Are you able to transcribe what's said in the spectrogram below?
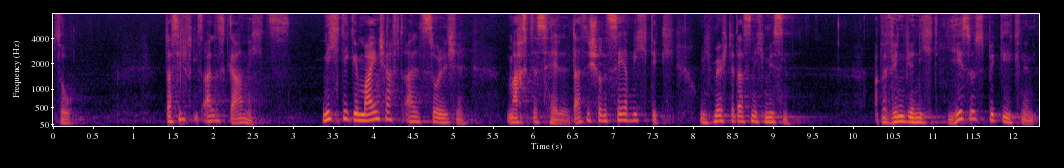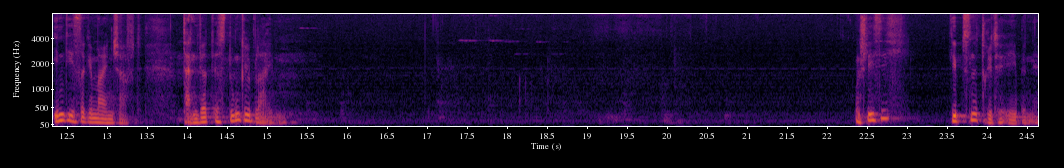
So. Das hilft uns alles gar nichts. Nicht die Gemeinschaft als solche macht es hell. Das ist schon sehr wichtig und ich möchte das nicht missen. Aber wenn wir nicht Jesus begegnen in dieser Gemeinschaft, dann wird es dunkel bleiben. Und schließlich gibt es eine dritte Ebene.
